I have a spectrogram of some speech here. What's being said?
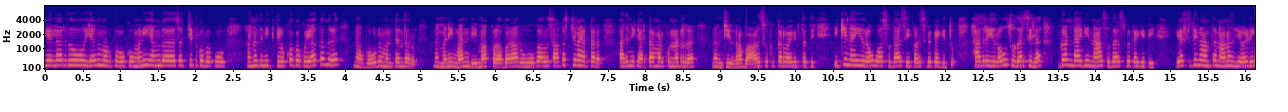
ಎಲ್ಲರದು ಹೆಂಗೆ ನೋಡ್ಕೋಬೇಕು? ಮನೆ ಹೆಂಗೆ ಸ್ವಚ್ಛ ಇಟ್ಕೋಬೇಕು? ಅನ್ನೋದನ್ನ ನೀವು ತಿಳ್ಕೊಬೇಕು. ಯಾಕಂದ್ರೆ ನಾವು ಗೌಡ್ರು ಮಂತಂದವರು ನಮ್ಮ ಮನೆಗೆ ಮಂದಿ ಮಕ್ಕಳು ಬರಾರು, ಹೋಗಾರು ಸಾಕಷ್ಟು ಜನ ಇರ್ತಾರೆ. ಅದನ್ನ ಈಗ ಅರ್ಥ ಮಾಡ್ಕೊಂಡು ನೋಡ್ರೆ ನಮ್ಮ ಜೀವನ ಭಾಳ ಸುಖಕರವಾಗಿರ್ತೈತಿ. ಈಕಿನ ಇವ್ರವ್ವ ಸುಧಾರಿಸಿ ಕಳಿಸ್ಬೇಕಾಗಿತ್ತು. ಆದ್ರೆ ರವ್ ಸುಧಾರಿಸಿಲ್ಲ. ಗಂಡಾಗಿ ನಾ ಸುಧಾರಿಸ್ಬೇಕಾಗಿತ್ತು ಎಷ್ಟು ದಿನ ಅಂತ ನಾನು ಹೇಳಿ,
